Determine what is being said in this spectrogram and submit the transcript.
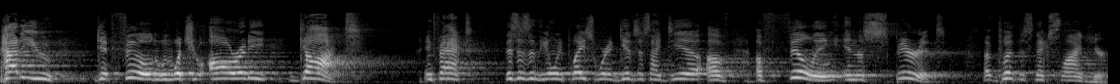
How do you get filled with what you already got? In fact, this isn't the only place where it gives this idea of, of filling in the Spirit. Uh, put this next slide here.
